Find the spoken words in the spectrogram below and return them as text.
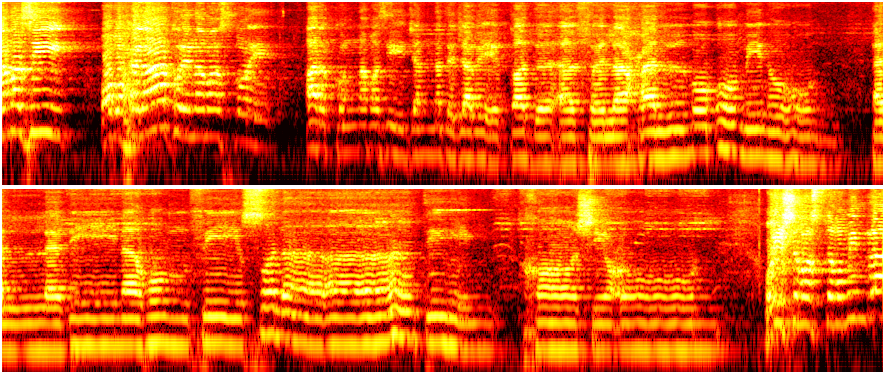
নামাজি অবহেলা করে নামাজ পড়ে আর কোন নামাজি জান্নাতে যাবে قد أفلح المؤمنون الذين هم في صلاتهم خاشعون ওই সমস্ত মুমিনরা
